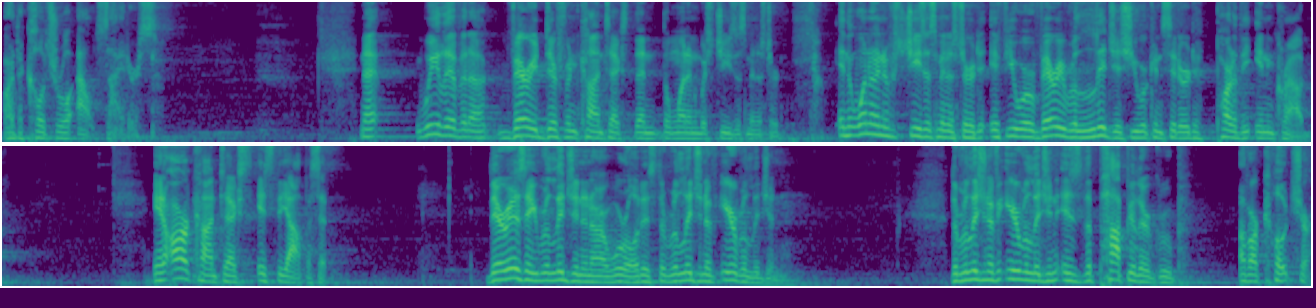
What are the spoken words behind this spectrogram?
are the cultural outsiders. Now, we live in a very different context than the one in which Jesus ministered. In the one in which Jesus ministered, if you were very religious, you were considered part of the in crowd. In our context, it's the opposite. There is a religion in our world, it's the religion of irreligion. The religion of irreligion is the popular group of our culture.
